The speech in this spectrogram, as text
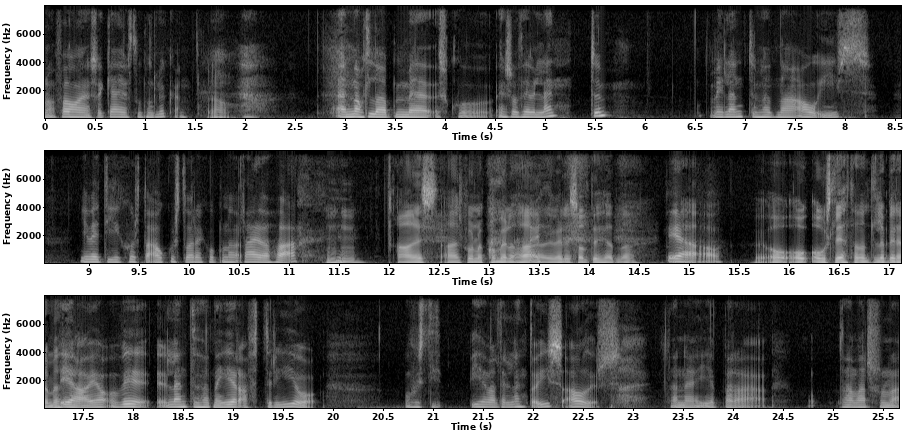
svona að fá aðeins að gæjast út um glukkan. En náttúrulega með, sko, eins og þegar við lendum, við lendum þarna á ís, ég veit ekki hvort að Ágúst var eitthvað búin að ræða það. mm aðeins, aðeins búin að koma inn á það að þið verið svolítið hérna Já, óslétt hann til að byrja með? Já, já, og við lendum þarna, ég er aftur í og, og veist, ég, ég hef aldrei lend á ís áður, þannig að ég bara, það var svona,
